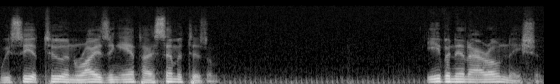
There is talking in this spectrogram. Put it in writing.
We see it too in rising anti Semitism even in our own nation.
